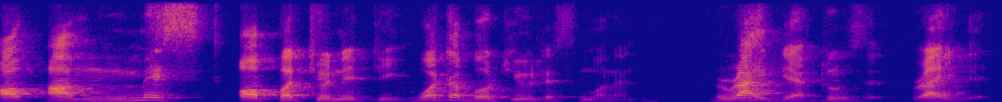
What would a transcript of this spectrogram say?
of a missed opportunity. What about you this morning? Right there, close it, right there.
